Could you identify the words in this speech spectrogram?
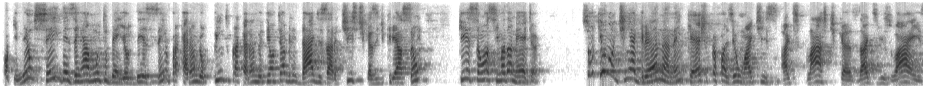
Ok, eu sei desenhar muito bem, eu desenho para caramba, eu pinto para caramba, eu tenho, tenho habilidades artísticas e de criação que são acima da média. Só que eu não tinha grana nem cash para fazer um artes, artes plásticas, artes visuais,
